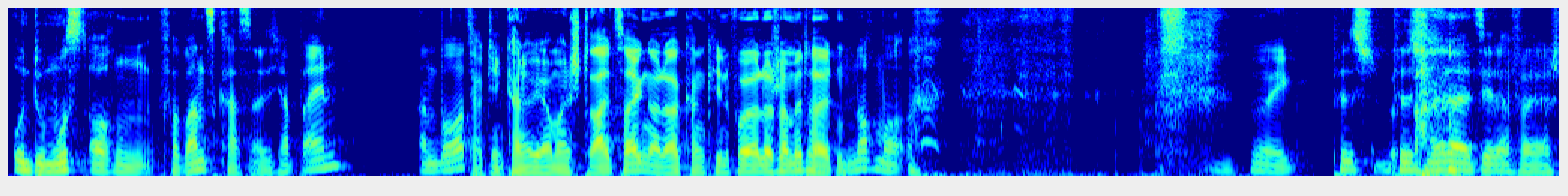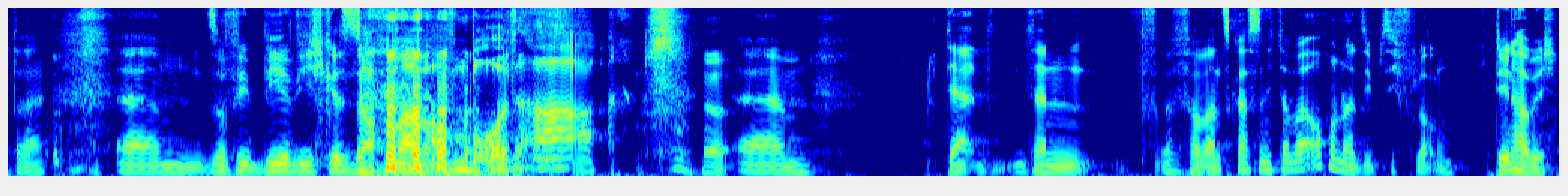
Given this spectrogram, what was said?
Und du musst auch einen Verbandskasten. Also ich habe einen an Bord. Sag, den kann ich ja mal einen Strahl zeigen, Alter. Kann kein Feuerlöscher mithalten. Nochmal. Ich piss, piss schneller als jeder Feuerstrahl. Ähm, so viel Bier, wie ich gesoffen habe auf dem Boot. Ah! Ja. Ähm, der, dann Ver- Verbandskasten nicht dabei auch 170 Flocken. Den habe ich.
